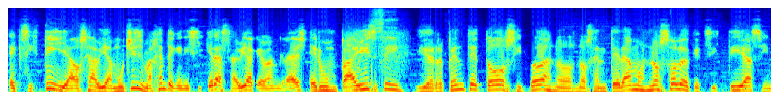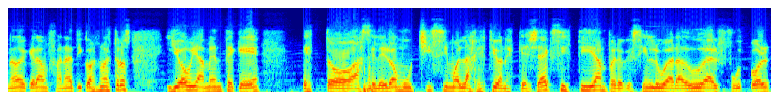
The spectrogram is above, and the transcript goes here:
existía. O sea, había muchísima gente que ni siquiera sabía que Bangladesh era un país y de repente todos y todas nos, nos enteramos no solo de que existía, sino de que eran fanáticos nuestros y obviamente que esto aceleró muchísimo las gestiones que ya existían, pero que sin lugar a duda el fútbol,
